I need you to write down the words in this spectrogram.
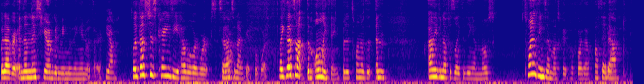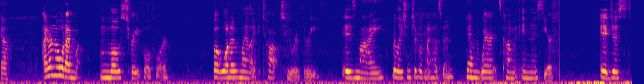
whatever. And then this year, I'm going to be moving in with her. Yeah. So like that's just crazy how the Lord works. So that's what I'm grateful for. Like that's not the only thing, but it's one of the and I don't even know if it's like the thing I'm most. It's one of the things I'm most grateful for, though. I'll say Yeah. that. Yeah. I don't know what I'm most grateful for, but one of my like top two or three is my relationship with my husband Yeah. and where it's come in this year. It just,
